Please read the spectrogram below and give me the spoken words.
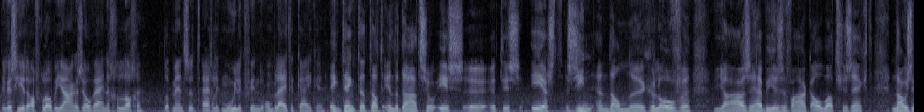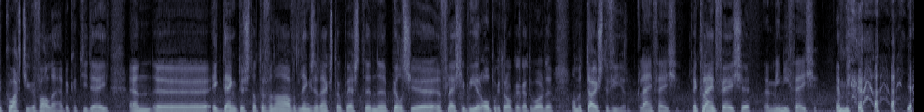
Er is hier de afgelopen jaren zo weinig gelachen dat mensen het eigenlijk moeilijk vinden om blij te kijken? Ik denk dat dat inderdaad zo is. Uh, het is eerst zien en dan uh, geloven. Ja, ze hebben je ze vaak al wat gezegd. Nou is het kwartje gevallen, heb ik het idee. En uh, ik denk dus dat er vanavond links en rechts toch best een pilsje, een flesje bier opengetrokken gaat worden... om het thuis te vieren. Klein feestje. Een klein feestje. Een mini-feestje. Ja.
